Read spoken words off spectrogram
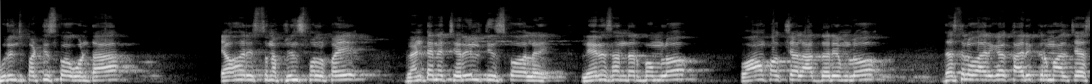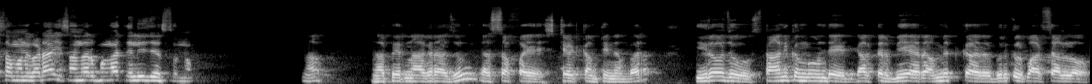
గురించి పట్టించుకోకుండా వ్యవహరిస్తున్న ప్రిన్సిపల్పై వెంటనే చర్యలు తీసుకోవాలి. లేని సందర్భంలో వామపక్షాల ఆధ్వర్యంలో దశల వారీగా కార్యక్రమాలు చేస్తామని కూడా ఈ సందర్భంగా తెలియజేస్తున్నాం. నా- పేరు Nagaraju SFI state committee number ఈరోజు స్థానికంగా ఉండే డాక్టర్ బిఆర్ అంబేద్కర్ గురుకుల పాఠశాలలో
